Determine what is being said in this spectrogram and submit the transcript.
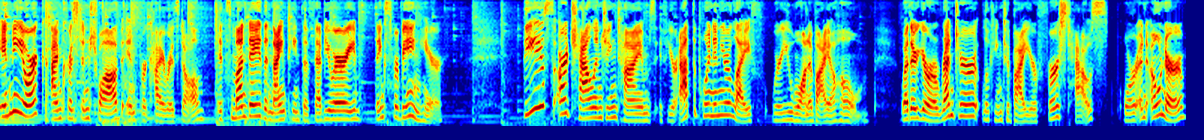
In New York, I'm Kristin Schwab in for Kai Ryssdal. It's Monday, the 19th of February. Thanks for being here. These are challenging times if you're at the point in your life where you want to buy a home. Whether you're a renter looking to buy your first house, or an owner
